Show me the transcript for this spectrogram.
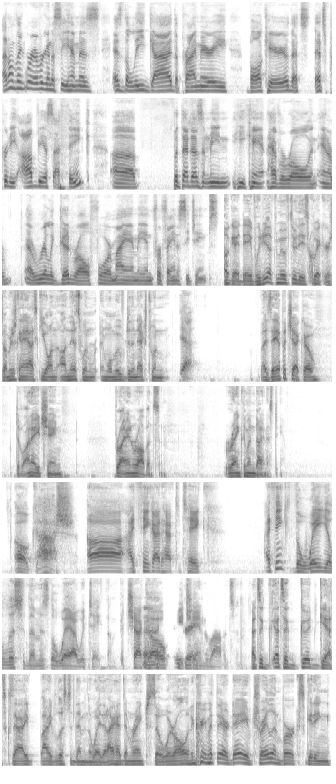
I don't think we're ever going to see him as as the lead guy, the primary ball carrier. That's that's pretty obvious, I think. Uh, but that doesn't mean he can't have a role and, and a, a, really good role for Miami and for fantasy teams. Okay, Dave, we do have to move through these quicker. So I'm just going to ask you on, on this one, and we'll move to the next one. Yeah. Isaiah Pacheco, De'Von Achane, Brian Robinson rank them in dynasty? Oh gosh, uh, I think I'd have to take. I think the way you listed them is the way I would take them: Pacheco, uh, Achane, and Robinson. That's a that's a good guess because I I listed them in the way that I had them ranked, so we're all in agreement there. Dave Treylon Burks getting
